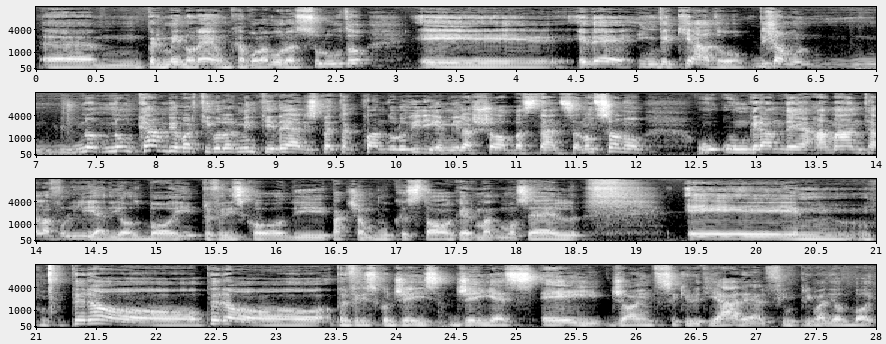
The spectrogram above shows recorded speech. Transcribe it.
ehm, per me non è un capolavoro assoluto e, ed è invecchiato, diciamo, no, non cambio particolarmente idea rispetto a quando lo vidi che mi lasciò abbastanza, non sono un grande amante alla follia di Old Boy, preferisco di Park Chan-wook Stoker, Mademoiselle e, ehm, però, però preferisco J, JSA Joint Security Area il film prima di Old Boy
